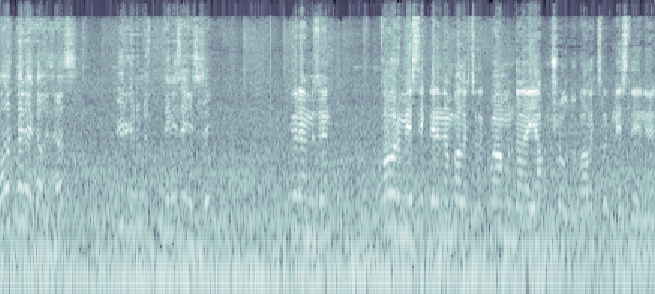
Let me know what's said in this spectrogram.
balıklar yakalayacağız. Bir günümüz denize geçecek. Görevimizin favori mesleklerinden balıkçılık, Bağım'ın dahi yapmış olduğu balıkçılık mesleğini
